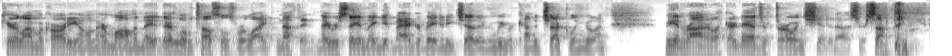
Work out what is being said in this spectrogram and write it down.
Caroline McCarty on her mom and they, their little tussles were like nothing. They were saying they get aggravated at each other, and we were kind of chuckling, going, "Me and Ron are like our dads are throwing shit at us or something."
